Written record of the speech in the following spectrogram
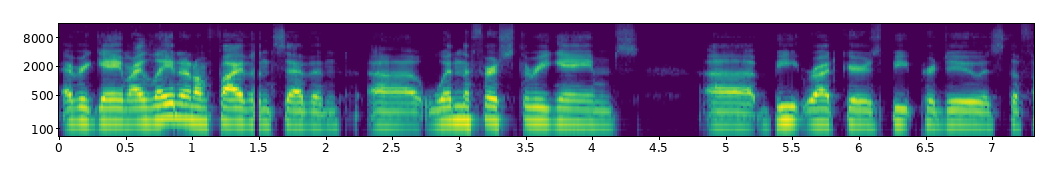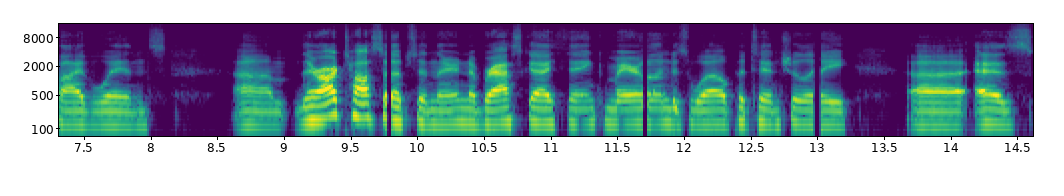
every game. I laid it on five and seven. Uh, win the first three games. Uh, beat Rutgers, beat Purdue is the five wins. Um, there are toss ups in there. Nebraska, I think, Maryland as well, potentially, uh, as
